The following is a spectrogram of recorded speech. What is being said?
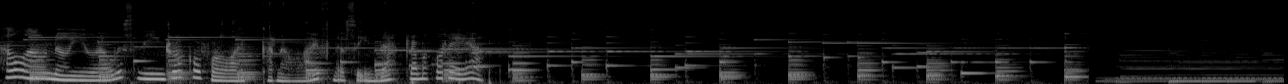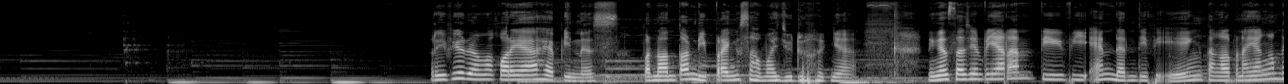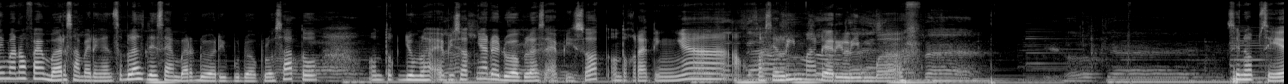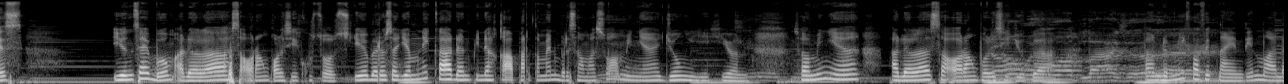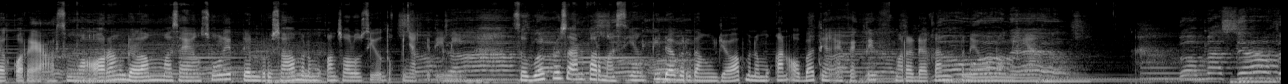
Hello, now you are listening Drama for Life karena life gak seindah drama Korea. Review drama Korea Happiness Penonton di prank sama judulnya dengan stasiun penyiaran TVN dan TV Ing tanggal penayangan 5 November sampai dengan 11 Desember 2021 untuk jumlah episodenya ada 12 episode. Untuk ratingnya aku kasih 5 dari 5 sinopsis Yun Sebum adalah seorang polisi khusus. Dia baru saja menikah dan pindah ke apartemen bersama suaminya Jung Yi Hyun. Suaminya adalah seorang polisi juga. Pandemi COVID-19 melanda Korea. Semua orang dalam masa yang sulit dan berusaha menemukan solusi untuk penyakit ini. Sebuah perusahaan farmasi yang tidak bertanggung jawab menemukan obat yang efektif meredakan pneumonia.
